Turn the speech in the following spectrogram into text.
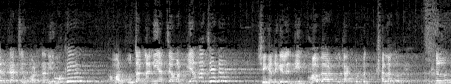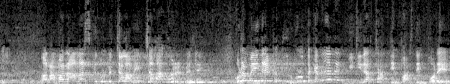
এর কাছে, ওর নানি ওকে। আমার পুতার নানি আছে, আমার বিয়ান আছে। সেখানে গেলে ডিম খাওয়াবে আর পুতাকে বলবে, খেলা খেলো না। আর আমার আনাসকে বলবে? চালাবে, চালা ঘরের মেঝে। ওটা মেয়েদের একটা দুর্বলতা। কেন জানেন? বিটিরা চার দিন, পাঁচ দিন পরে,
